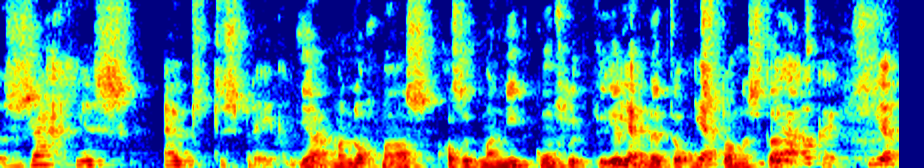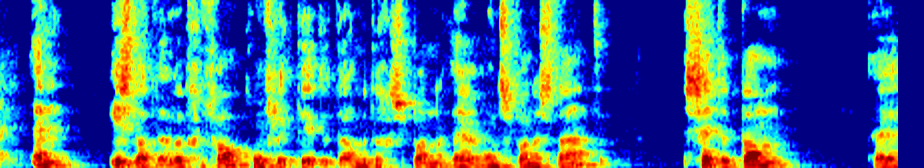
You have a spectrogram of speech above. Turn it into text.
zachtjes uit te spreken. Ja, maar nogmaals, als het maar niet conflicteert Ja. met de ontspannen staat. Ja, oké. Ja. En is dat wel het geval? Conflicteert het wel met de gespannen, eh, ontspannen staat? Zet het dan eh,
